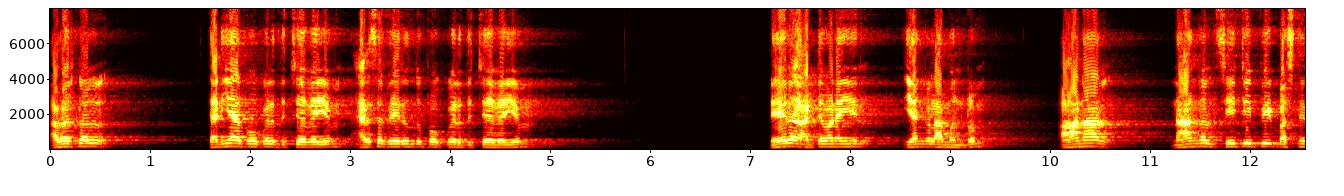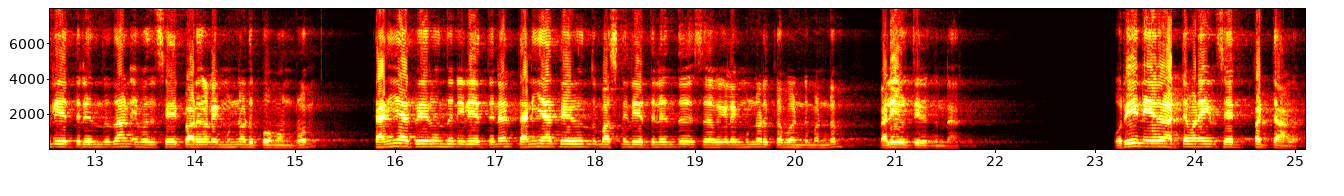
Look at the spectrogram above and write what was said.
அவர்கள் தனியார் போக்குவரத்து சேவையும் அரச பேருந்து போக்குவரத்து சேவையும் நேர அட்டவணையில் இயங்கலாம் என்றும் ஆனால் நாங்கள் சிடிபி பஸ் நிலையத்திலிருந்து தான் எமது செயற்பாடுகளை முன்னெடுப்போம் என்றும் தனியார் பேருந்து நிலையத்தினர் தனியார் பேருந்து பஸ் நிலையத்திலிருந்து சேவைகளை முன்னெடுக்க வேண்டும் என்றும் வலியுறுத்தியிருக்கின்றார்கள். ஒரே நேர அட்டவணையில் செயற்பட்டாலும்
